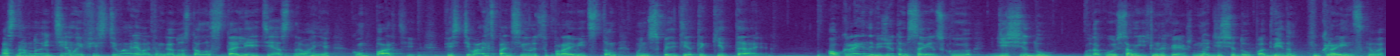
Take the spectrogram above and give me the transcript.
Основной темой фестиваля в этом году стало столетие основания Компартии. Фестиваль спонсируется правительством муниципалитета Китая. А Украина везет им советскую десиду. Ну, такую сомнительную, конечно, но десиду под видом украинского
